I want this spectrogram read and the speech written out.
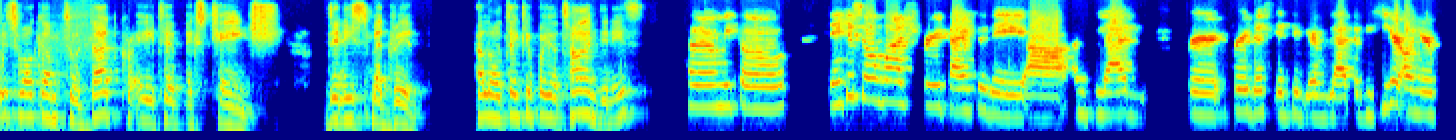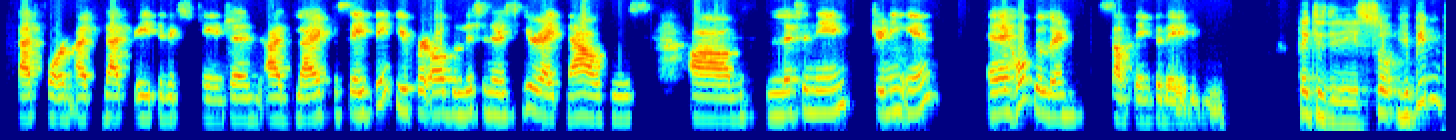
Please welcome to That Creative Exchange, Dennice Madrid. Hello, thank you for your time, Dennice. Hello, Miko. Thank you so much for your time today. Uh, I'm glad for, for this interview. I'm glad to be here on your platform at That Creative Exchange. And I'd like to say thank you for all the listeners here right now who's um, listening, tuning in. And I hope you learned something today. Thank you, Dennice. So you've been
